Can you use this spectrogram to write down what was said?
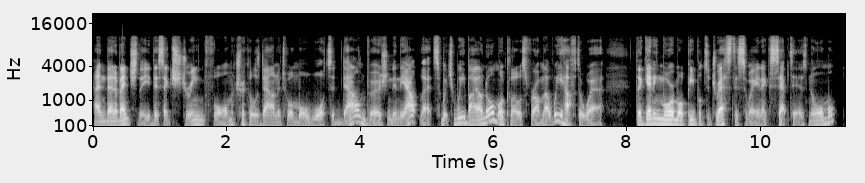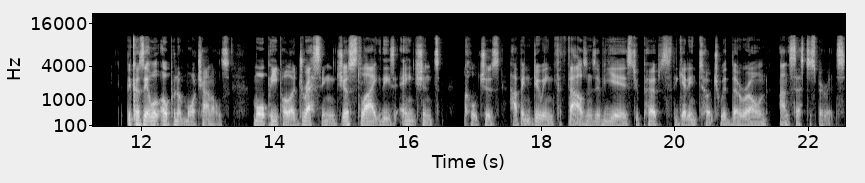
And then eventually, this extreme form trickles down into a more watered down version in the outlets, which we buy our normal clothes from, that we have to wear. They're getting more and more people to dress this way and accept it as normal because it will open up more channels. More people are dressing just like these ancient cultures have been doing for thousands of years to purposely get in touch with their own ancestor spirits.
